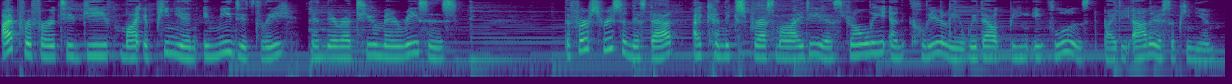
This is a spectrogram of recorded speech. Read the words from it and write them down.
I prefer to give my opinion immediately, and there are two main reasons. The first reason is that I can express my ideas strongly and clearly without being influenced by the other's opinion.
